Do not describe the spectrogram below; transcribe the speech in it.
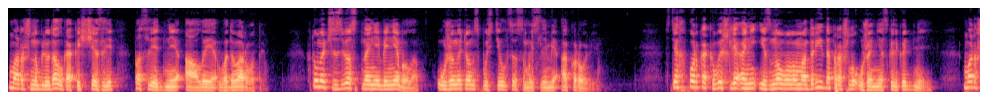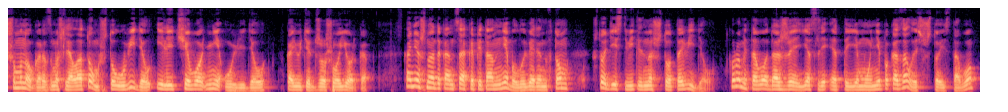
Марш наблюдал, как исчезли последние алые водовороты. В ту ночь звезд на небе не было. Ужинать он спустился с мыслями о крови. С тех пор, как вышли они из Нового Мадрида, прошло уже несколько дней. Марш много размышлял о том, что увидел или чего не увидел в каюте Джошуа Йорка. Конечно, до конца капитан не был уверен в том, что действительно что-то видел. Кроме того, даже если это ему не показалось, что из того,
